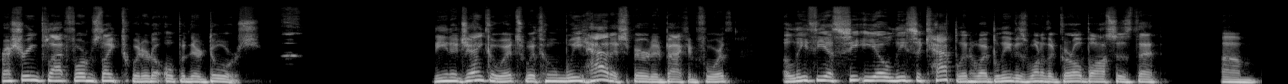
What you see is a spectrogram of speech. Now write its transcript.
pressuring platforms like Twitter to open their doors. Nina Jankowicz, with whom we had a spirited back and forth, Alethea CEO Lisa Kaplan, who I believe is one of the girl bosses that um,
